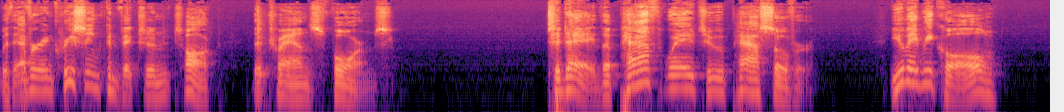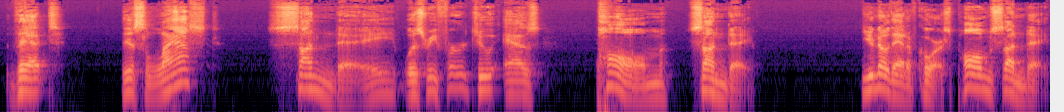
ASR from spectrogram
with ever increasing conviction, talk that transforms. Today, the pathway to Passover. You may recall that this last Sunday was referred to as Palm Sunday. You know that, of course, Palm Sunday.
